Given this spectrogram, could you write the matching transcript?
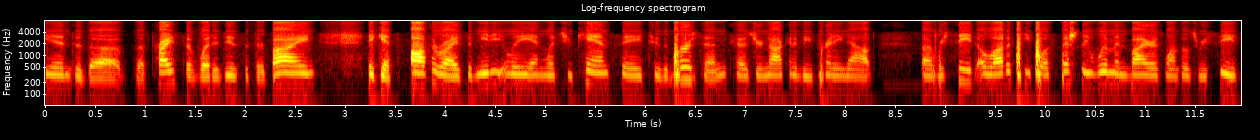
into the, the price of what it is that they're buying. It gets authorized immediately. And what you can say to the person, because you're not going to be printing out a receipt, a lot of people, especially women buyers, want those receipts,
